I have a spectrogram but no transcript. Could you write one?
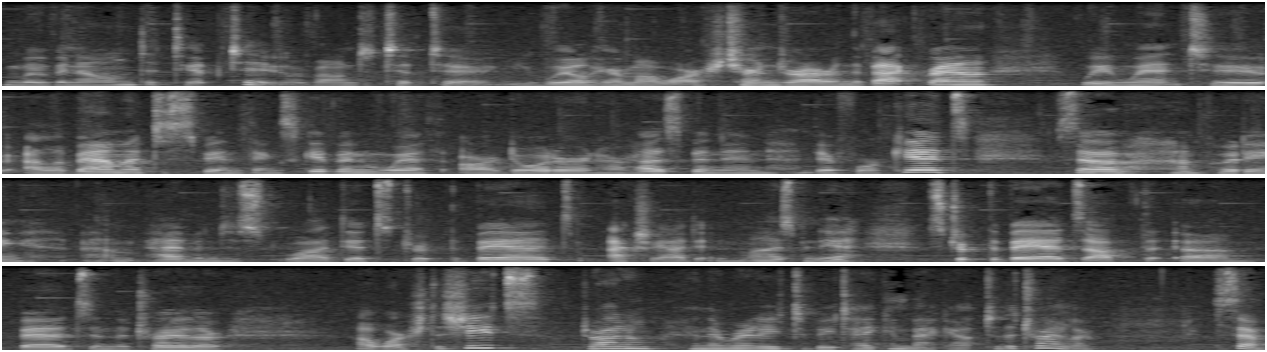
Moving on to tip two. Move on to tip two. You will hear my washer and dryer in the background. We went to Alabama to spend Thanksgiving with our daughter and her husband and their four kids. So I'm putting, I'm having to, well, I did strip the beds. Actually, I didn't. My husband did. Strip the beds off the um, beds in the trailer. I washed the sheets, dried them, and they're ready to be taken back out to the trailer. So,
